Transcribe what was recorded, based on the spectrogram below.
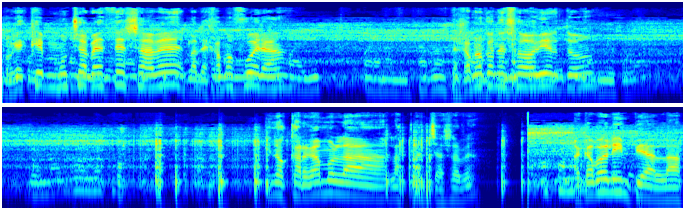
Porque es que muchas veces, ¿sabes? Las dejamos fuera, dejamos el condensador abierto y nos cargamos las planchas, ¿sabes? Acabo de limpiar las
